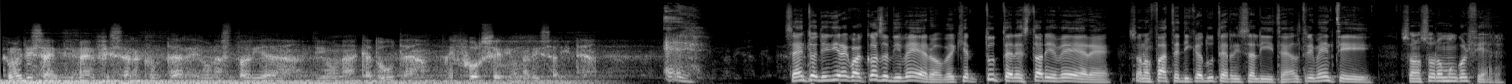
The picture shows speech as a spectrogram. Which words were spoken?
Come ti senti, Memphis, a raccontare una storia di una caduta e forse di una risalita? Eh, sento di dire qualcosa di vero, perché tutte le storie vere sono fatte di cadute e risalite, altrimenti sono solo mongolfiere.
